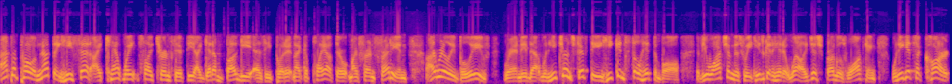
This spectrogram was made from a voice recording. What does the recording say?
Apropos of nothing, he said, I can't wait until I turn 50. I get a buggy, as he put it, and I could play out there with my friend Freddie. And I really believe, Randy, that when he turns 50, he can still hit the ball. If you watch him this week, he's going to hit it well. He just struggles walking. When he gets a cart,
